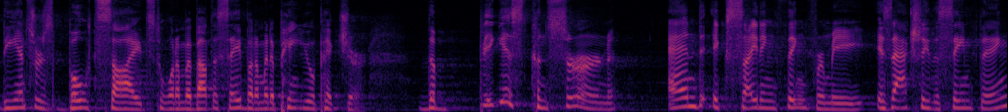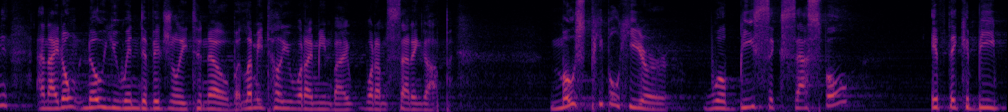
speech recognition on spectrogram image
the answer is both sides to what I'm about to say, but I'm going to paint you a picture. The biggest concern and exciting thing for me is actually the same thing, and I don't know you individually to know, but let me tell you what I mean by what I'm setting up. Most people here will be successful if they could be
